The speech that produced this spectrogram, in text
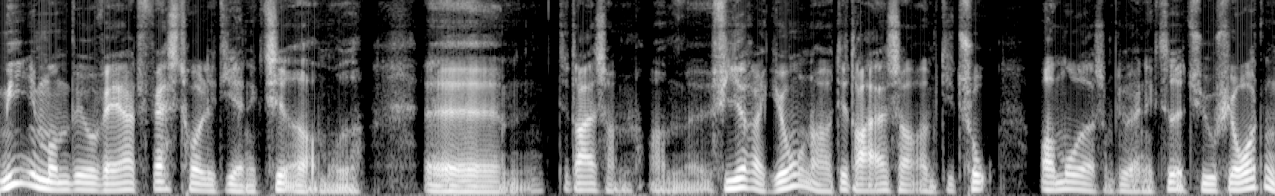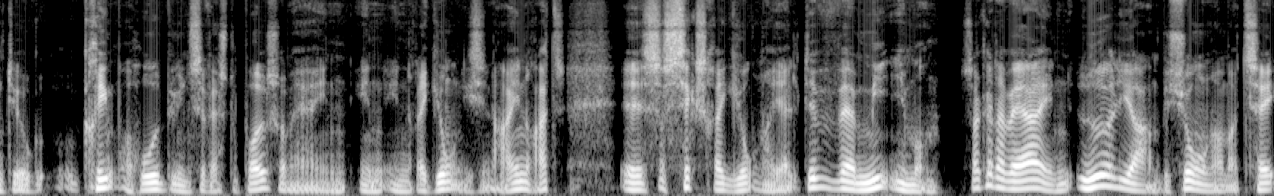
Minimum vil jo være at fastholde de annekterede områder. Øh, det drejer sig om, om øh, fire regioner, og det drejer sig om de to områder, som blev annekteret i 2014. Det er jo Krim og hovedbyen Sevastopol, som er en, en, en region i sin egen ret. Øh, så seks regioner i alt. Det vil være minimum. Så kan der være en yderligere ambition om at tage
